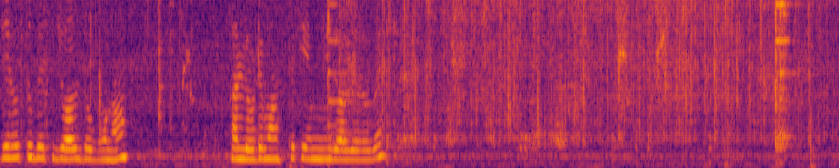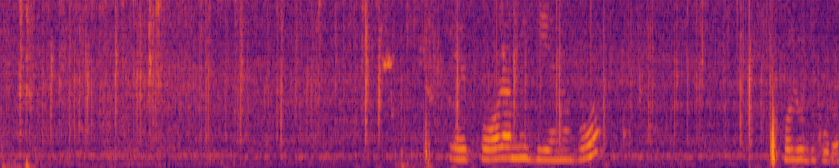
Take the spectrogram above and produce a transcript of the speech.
যেহেতু বেশি জল দেবো না, কারণ লোটে মাছ থেকে এমনি জল বেরোবে এরপর আমি দিয়ে নেব হলুদ গুঁড়ো।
